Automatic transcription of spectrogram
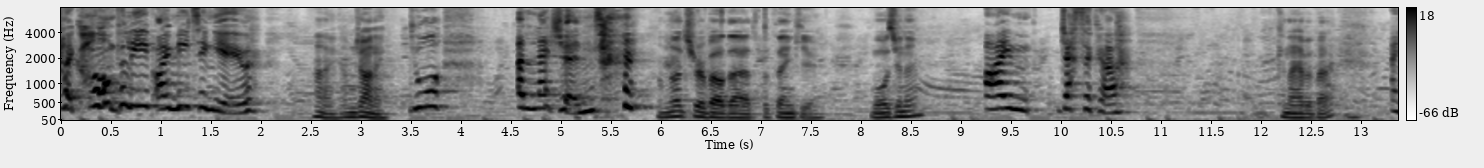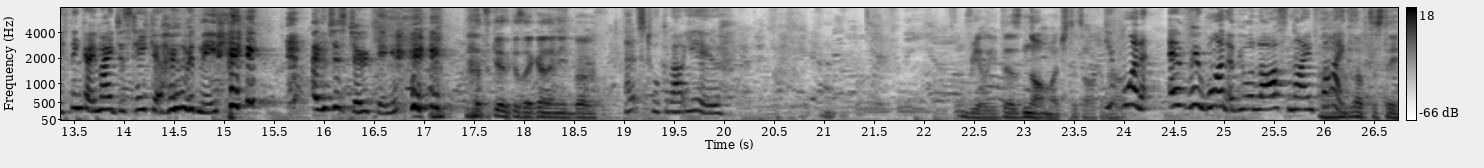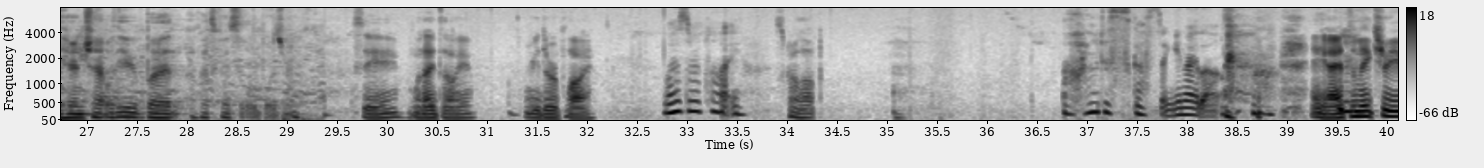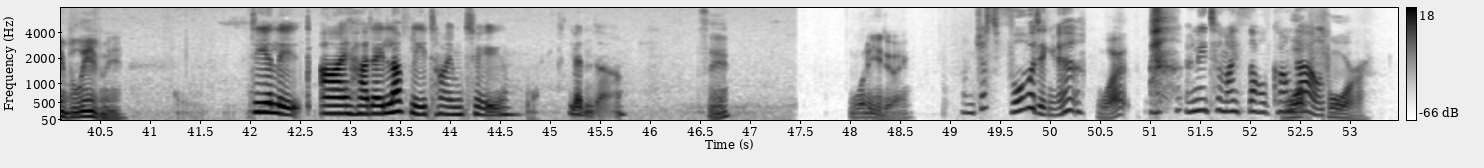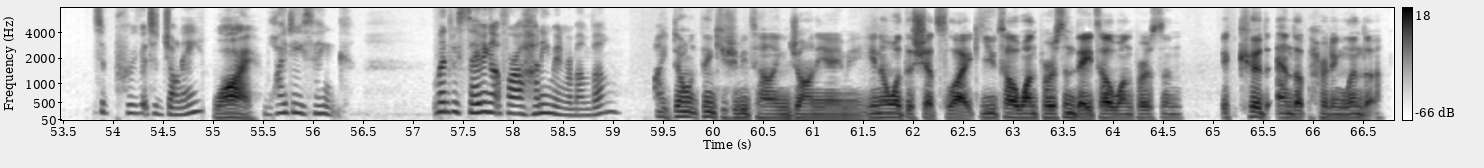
I can't believe I'm meeting you. Hi, I'm Johnny. You're a legend. I'm not sure about that, but thank you. What was your name? I'm Jessica. Can I have it back? I think I might just take it home with me. I'm just joking. That's good because I kind of need both. Let's talk about you. Really, there's not much to talk about. You've won every one of your last nine fights. I'd love to stay here and chat with you, but I've got to go to the little boy's room. See, what I tell you? Read the reply. Where's the reply? Scroll up. Oh, you're disgusting, you know that. Hey, I had to make sure you believe me. Dear Luke, I had a lovely time too. Linda. See? What are you doing? I'm just forwarding it. What? Only to myself. Calm what down. for? To prove it to Johnny. Why? Why do you think? We're meant to be saving up for our honeymoon, remember? I don't think you should be telling Johnny, Amy. You know what this shit's like. You tell one person, they tell one person. It could end up hurting Linda.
